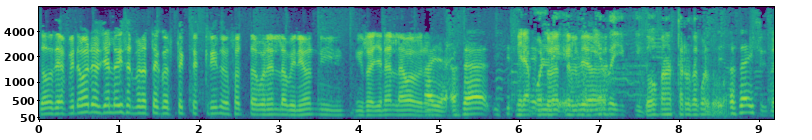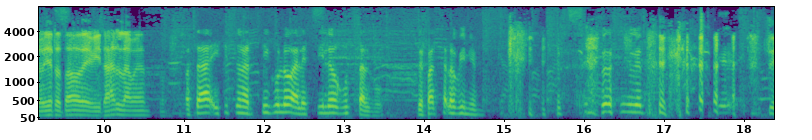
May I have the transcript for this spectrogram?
No, de fin, bueno, ya lo hice, pero está con el texto escrito, me falta poner la opinión y, y rellenar la agua, pero Ah, o sea, hiciste- Mira, eh, ponle el mierda y, y todos van a estar de acuerdo. o, sea, sí, hiciste, lo había tratado de evitarla, weón. o sea, hiciste un artículo al estilo Gustavo. Te falta la opinión. Sí.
